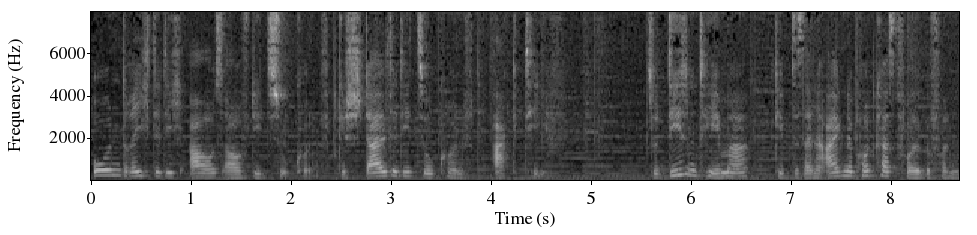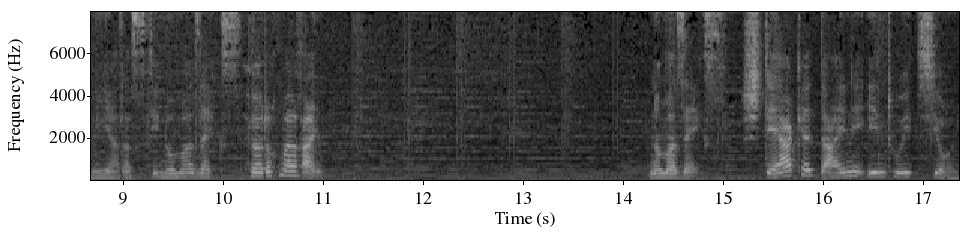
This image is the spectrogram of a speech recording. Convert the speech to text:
und richte dich aus auf die Zukunft. Gestalte die Zukunft aktiv. Zu diesem Thema gibt es eine eigene Podcast-Folge von mir. Das ist die Nummer 6. Hör doch mal rein. Nummer 6. Stärke deine Intuition.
